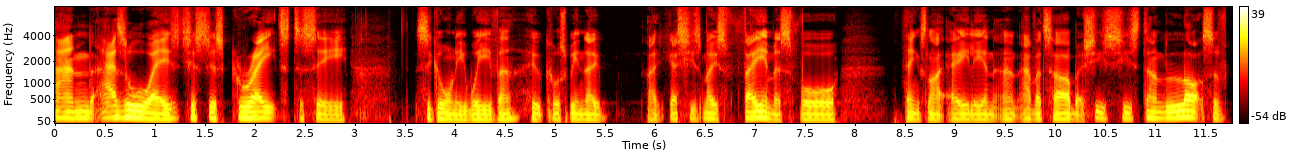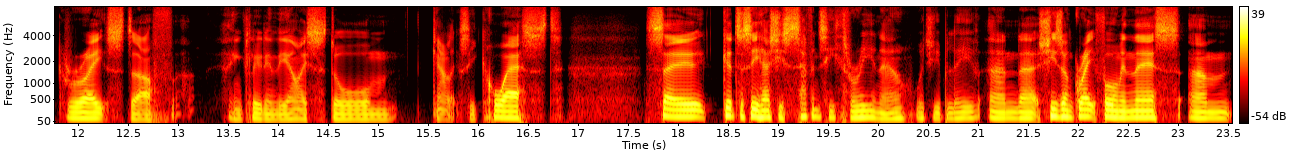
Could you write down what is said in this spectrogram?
And as always, just just great to see Sigourney Weaver, who of course we know. I guess she's most famous for things like Alien and Avatar, but she's she's done lots of great stuff, including the Ice Storm, Galaxy Quest. So good to see her. She's 73 now, would you believe? And uh, she's on great form in this. Um,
